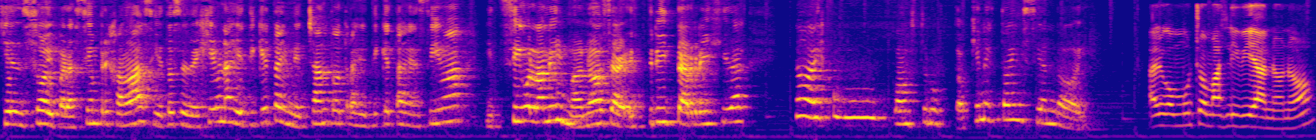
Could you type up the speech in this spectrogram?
quién soy para siempre jamás y entonces dejé unas etiquetas y me chanto otras etiquetas encima y sigo la misma, ¿no? O sea, estricta, rígida. No, es como un constructo. ¿Quién estoy siendo hoy? Algo mucho más liviano, ¿no?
